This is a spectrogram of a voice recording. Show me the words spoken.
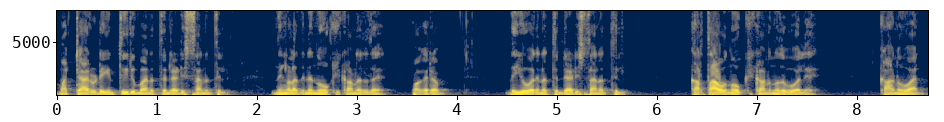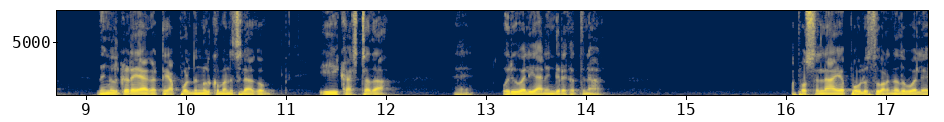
മറ്റാരുടെയും തീരുമാനത്തിന്റെ അടിസ്ഥാനത്തിൽ നിങ്ങളതിനെ നോക്കിക്കാണരുത്. പകരം ദൈവവചനത്തിന്റെ അടിസ്ഥാനത്തിൽ കർത്താവ് നോക്കിക്കാണുന്നത് പോലെ കാണുവാൻ നിങ്ങൾക്കിടയാകട്ടെ. അപ്പോൾ നിങ്ങൾക്ക് മനസ്സിലാകും ഈ കഷ്ടത ഒരു വലിയ അനുഗ്രഹത്തിനാണ്. അപ്പോസ്റ്റലായ പോലീസ് പറഞ്ഞതുപോലെ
